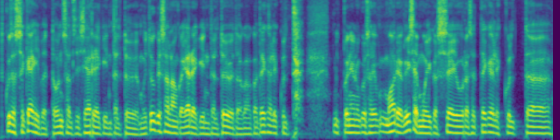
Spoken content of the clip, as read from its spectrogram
et kuidas see käib, et on seal siis järjekindel töö, muidugi seal on ka järjekindel tööd, aga, aga tegelikult mind pani nagu see, Maarja ka ise muigas seejuures, et tegelikult äh,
